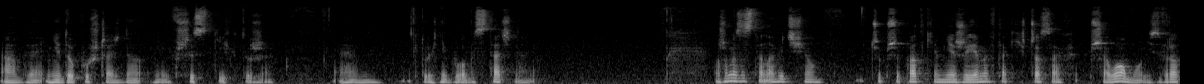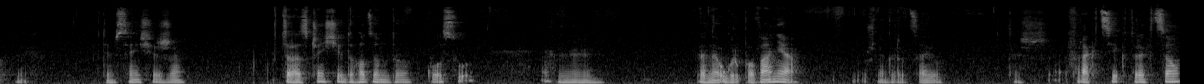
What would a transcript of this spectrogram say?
aby nie dopuszczać do niej wszystkich, którzy których nie byłoby stać na nią. Możemy zastanowić się, czy przypadkiem nie żyjemy w takich czasach przełomu i zwrotnych, w tym sensie, że coraz częściej dochodzą do głosu pewne ugrupowania, różnego rodzaju też frakcje, które chcą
